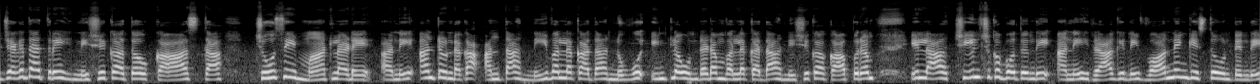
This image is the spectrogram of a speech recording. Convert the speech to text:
జగదాత్రి నిషికాతో కాస్త చూసి మాట్లాడే అని అంటుండగా అంతా నీ వల్ల కదా? నువ్వు ఇంట్లో ఉండడం వల్ల కదా? నిషిక కాపురం ఇలా చీల్చుకుపోతుంది అని రాగిని వార్నింగ్ ఇస్తూ ఉంటుంది.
